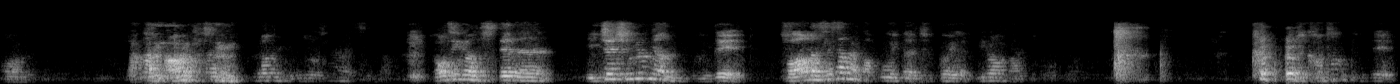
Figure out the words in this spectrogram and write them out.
어, 약간 마음을 가장 그런 용도로 사용했습니다. 저 같은 경우는 그때는 2016년인데 저항은 세상을 바꾸고 있다는 증거에 이런 말을 적었고요. 감상노트인데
